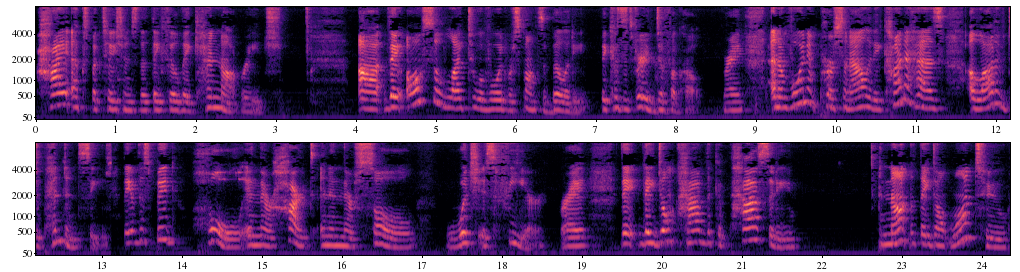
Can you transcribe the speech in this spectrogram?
high expectations that they feel they cannot reach. Uh, they also like to avoid responsibility because it's very difficult right? An avoidant personality kind of has a lot of dependencies. They have this big hole in their heart and in their soul, which is fear, right? They, they don't have the capacity not that they don't want to,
